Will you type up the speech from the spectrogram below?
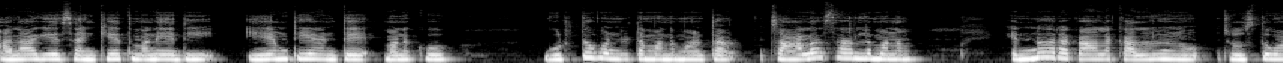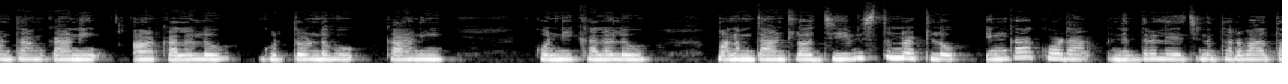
అలాగే సంకేతం అనేది ఏమిటి అంటే మనకు గుర్తు ఉండటం అన్నమాట. చాలాసార్లు మనం ఎన్నో రకాల కళలను చూస్తూ ఉంటాం కానీ ఆ కళలు గుర్తుండవు. కానీ కొన్ని కళలు మనం దాంట్లో జీవిస్తున్నట్లు ఇంకా కూడా నిద్ర లేచిన తర్వాత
